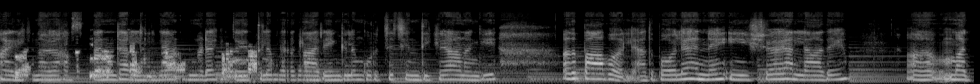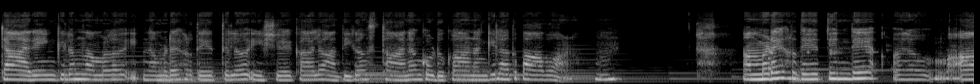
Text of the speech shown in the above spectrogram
ആയിരിക്കുന്ന ഒരു ഹസ്ബൻഡ് അല്ലെങ്കിൽ നമ്മുടെ ഹൃദയത്തിൽ വേറെ ആരെങ്കിലും കുറിച്ച് ചിന്തിക്കുകയാണെങ്കിൽ അത് പാപമല്ലേ? അതുപോലെ തന്നെ ഈശോയെ അല്ലാതെ മറ്റാരെങ്കിലും നമ്മൾ നമ്മുടെ ഹൃദയത്തിൽ ഈശോയെക്കാളും അധികം സ്ഥാനം കൊടുക്കുകയാണെങ്കിൽ അത് പാപമാണ്. നമ്മുടെ ഹൃദയത്തിന്റെ ആ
